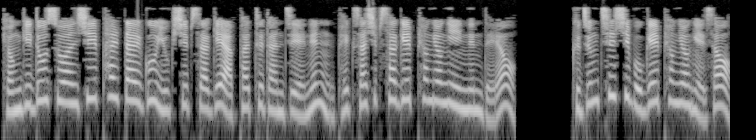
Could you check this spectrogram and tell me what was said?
경기도 수원시 팔달구 64개 아파트 단지에는 144개 평형이 있는데요. 그중 75개 평형에서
